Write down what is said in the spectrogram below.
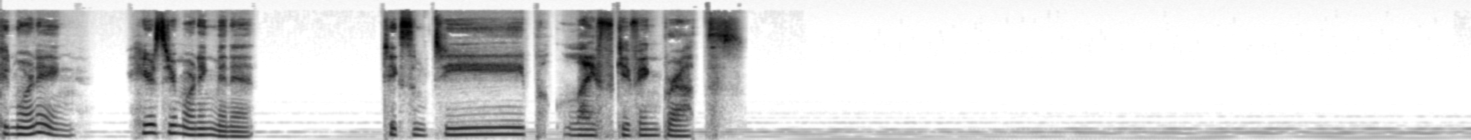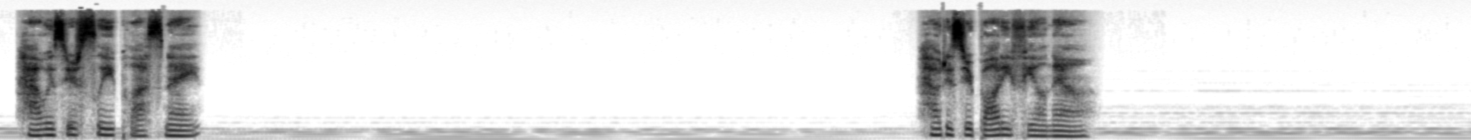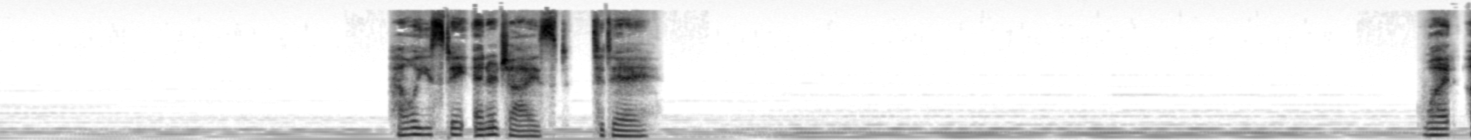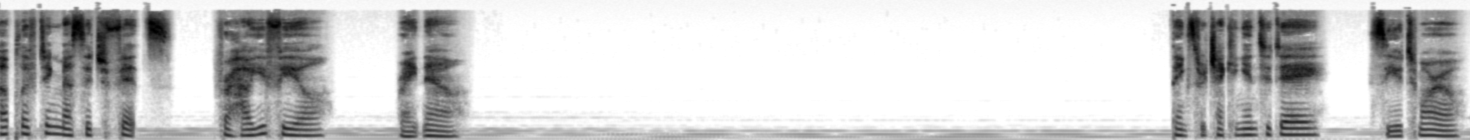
Good morning. Here's your morning minute. Take some deep, life giving breaths. How was your sleep last night? How does your body feel now? How will you stay energized today? What uplifting message fits for how you feel right now? Thanks for checking in today. See you tomorrow.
